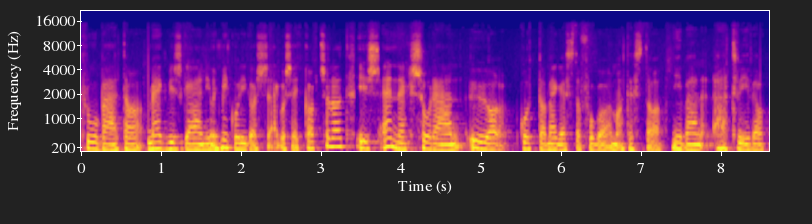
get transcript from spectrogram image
próbálta megvizsgálni, hogy mikor igazságos egy kapcsolat, és ennek során ő alkotta meg ezt a fogalmat, ezt a nyilván átvéve a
